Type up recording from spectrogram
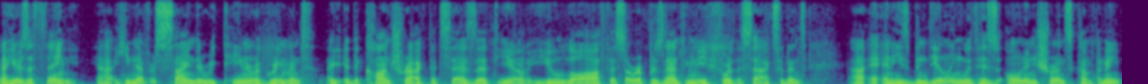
Now, here's the thing: uh, he never signed the retainer agreement, uh, the contract that says that you know you law office are representing me for this accident, uh, and he's been dealing with his own insurance company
